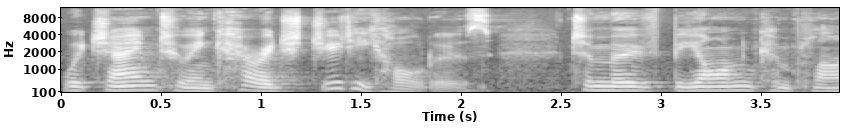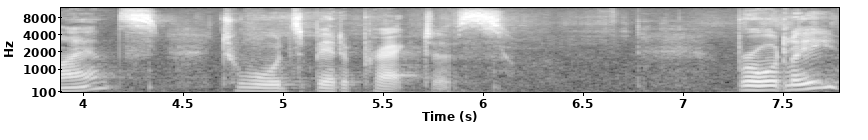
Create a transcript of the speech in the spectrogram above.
which aim to encourage duty holders to move beyond compliance towards better practice. Broadly,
